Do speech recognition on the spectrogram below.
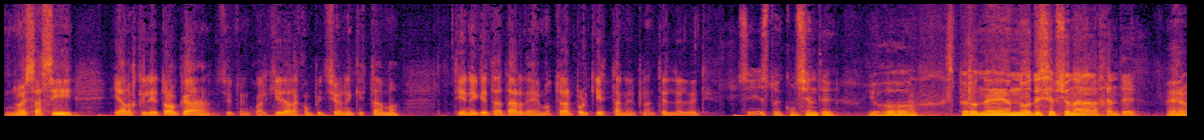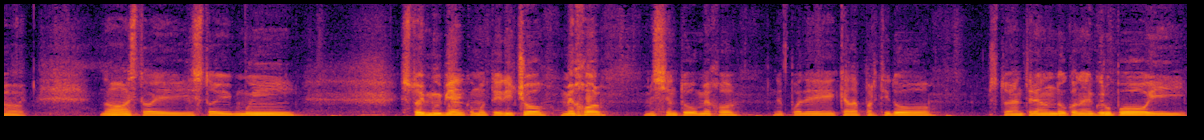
no es así y a los que le toca, en cualquiera de las competiciones que estamos, tiene que tratar de demostrar por qué está en el plantel del Betis. Sí, estoy consciente. Yo espero no decepcionar a la gente, pero no, estoy, estoy muy, estoy muy bien, como te he dicho, mejor, me siento mejor. Después de cada partido estoy entrenando con el grupo y,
